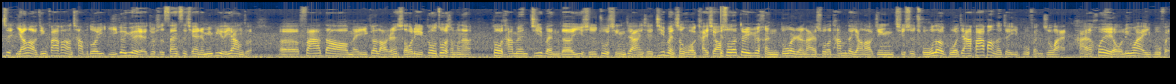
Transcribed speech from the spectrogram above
这养老金发放差不多一个月，也就是三四千人民币的样子，呃，发到每一个老人手里够做什么呢？够他们基本的衣食住行这样一些基本生活开销。说对于很多人来说，他们的养老金其实除了国家发放的这一部分之外，还会有另外一部分，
